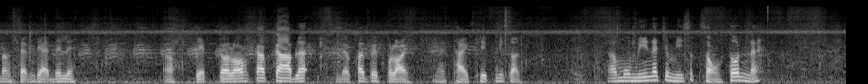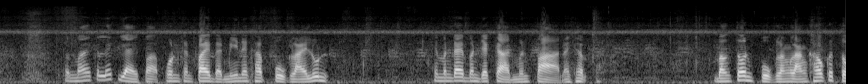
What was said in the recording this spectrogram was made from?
บังแสงแดดได้เลยเอาเป็ดก็ร้องกราบๆแล้ว เดี๋ยวค่อยไปปล่อยนะถ่ายคลิปนี้ก่อนเอามุมนี้น่าจะมีสักสองต้นนะ ต้นไม้ก็เล็กใหญ่ปะปนกันไปแบบนี้นะครับ ปลูกหลายรุ่น ให้มันได้บรรยากาศเหมือนป่านะครับ บางต้นปลูกหลังๆเขาก็โต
